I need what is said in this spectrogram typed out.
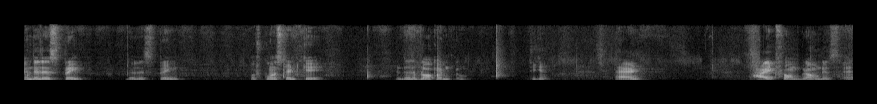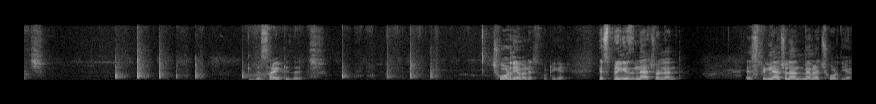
And there's a spring there's a spring of constant k and there's a block m2 ठीक है and height from ground is h this height is h छोड़ दिया मैंने इसको ठीक है spring is natural length spring natural length मैंने छोड़ दिया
